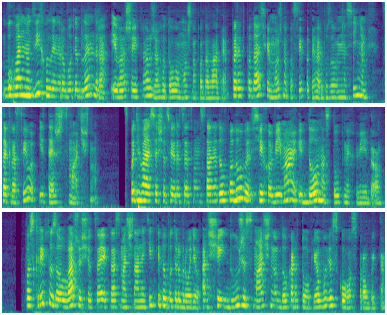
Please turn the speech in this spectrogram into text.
Буквально 2 хвилини роботи блендера і ваша ікра вже готова можна подавати. Перед подачею можна посипати гарбузовим насінням. Це красиво і теж смачно. Сподіваюся, що цей рецепт вам стане до вподоби. Всіх обіймаю і до наступних відео. По скрипту зауважу, що це якраз смачна не тільки до бутербродів, а ще й дуже смачно до картоплі. Обов'язково спробуйте.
